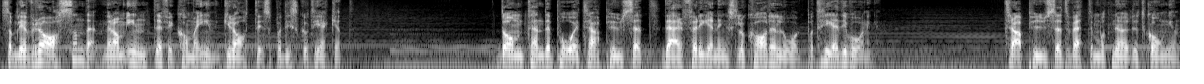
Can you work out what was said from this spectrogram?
som blev rasande när de inte fick komma in gratis på diskoteket. De tände på i trapphuset där föreningslokalen låg på tredje våningen. Trapphuset vette mot nödutgången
